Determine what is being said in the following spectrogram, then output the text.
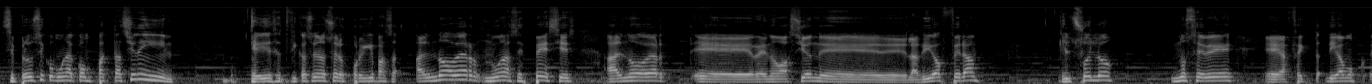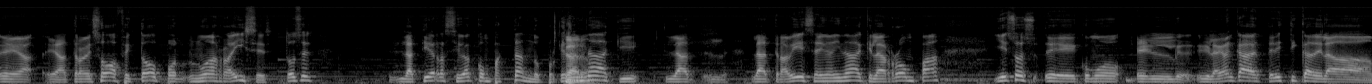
se produce como una compactación y, y desertificación de los suelos. Porque ¿qué pasa? Al no haber nuevas especies, al no haber eh, renovación de, la biosfera, el suelo no se ve eh, digamos, eh, eh, atravesado, afectado por nuevas raíces. Entonces, la tierra se va compactando porque no hay nada que la, la, la atraviese, no hay nada que la rompa. Y eso es eh, como el- la gran característica de la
